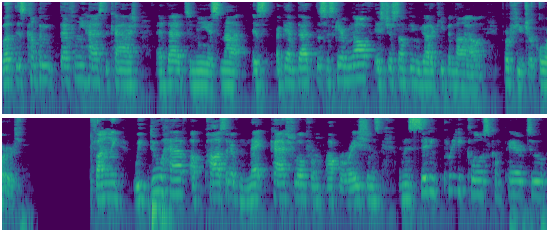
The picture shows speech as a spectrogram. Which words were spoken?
But this company definitely has the cash, and that to me is not is again that doesn't scare me off. It's just something we got to keep an eye on for future quarters. Finally, we do have a positive net cash flow from operations and is sitting pretty close compared to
